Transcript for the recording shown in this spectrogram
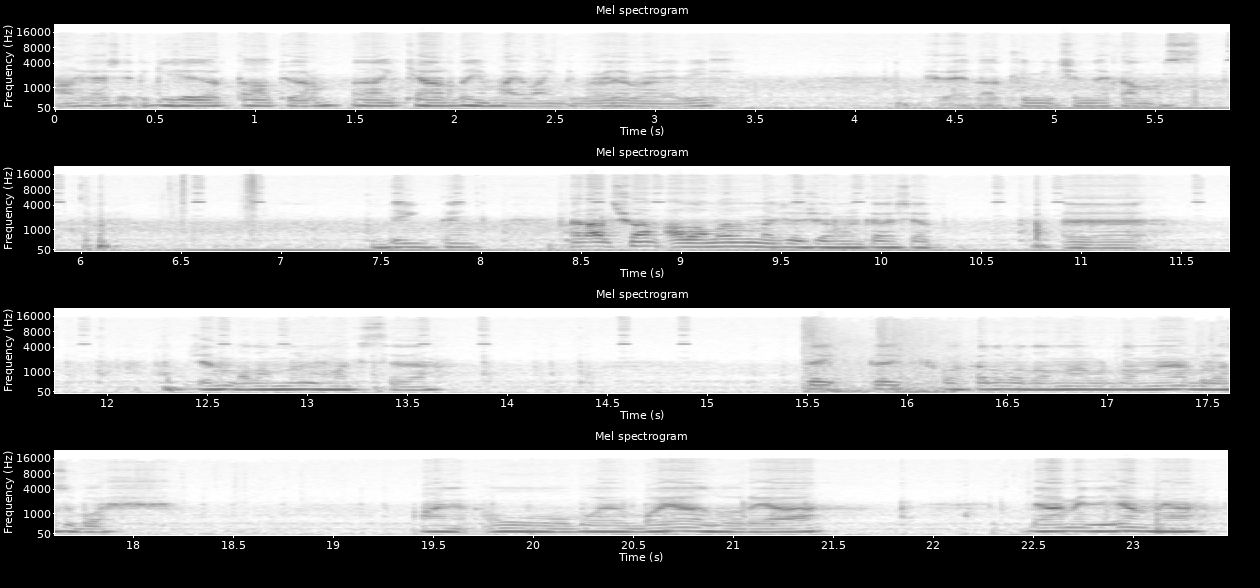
Arkadaşlar 2C4 dağıtıyorum. Zaten kardayım hayvan gibi öyle böyle değil. Şuraya da atayım içimde kalmasın. Ding ding. Ben şu an adamlarımla çalışıyorum arkadaşlar. Ee, canım adamları bulmak istedi. Tek tek bakalım adamlar burada mı? Burası boş. Aynen. Oo baya bayağı zor ya. Devam edeceğim ya.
